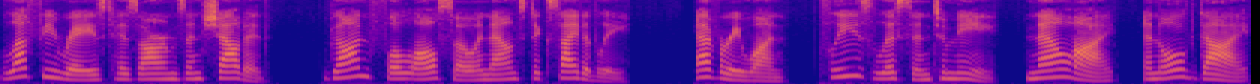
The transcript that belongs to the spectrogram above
Luffy raised his arms and shouted. Gan Fall also announced excitedly. Everyone, please listen to me. Now I, an old guy,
